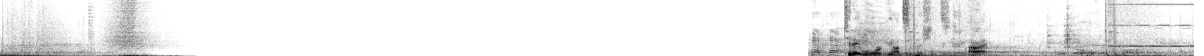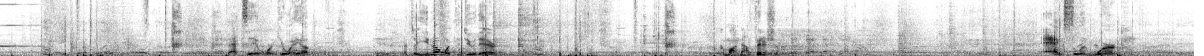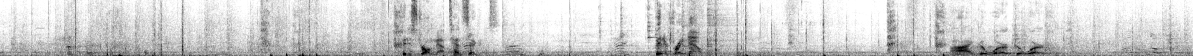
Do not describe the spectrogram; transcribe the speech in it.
Today we're working on submissions. All right. That's it. Work your way up. That's it. You know what to do there. Come on now, finish him. Excellent work. Finish strong now, 10 seconds. Finish right now. All right, good work, good work.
